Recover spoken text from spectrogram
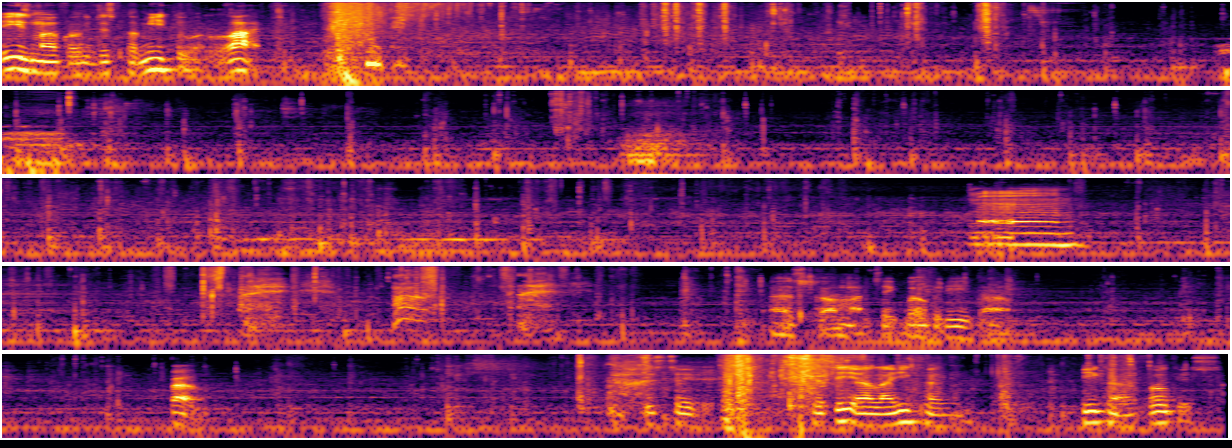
These motherfuckers just put me through a lot. Take both of these out. Bro. Just take it. Cause he uh, like he couldn't he couldn't focus.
